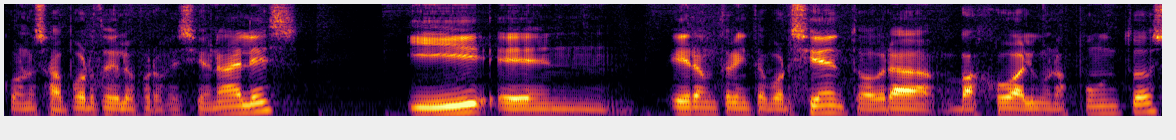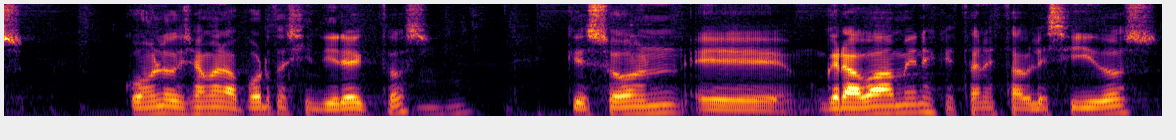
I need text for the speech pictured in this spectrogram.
con los aportes de los profesionales y en- era un 30%, ahora bajó algunos puntos, con lo que llaman aportes indirectos, que son eh, gravámenes que están establecidos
